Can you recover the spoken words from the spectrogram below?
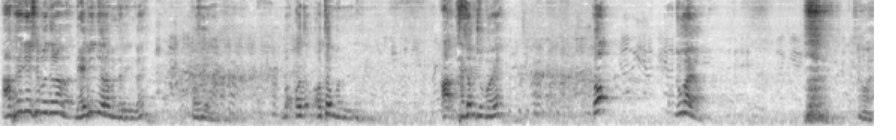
앞에 계신 분들은 내빈 여러분들인가요? 보세요. 뭐, 어떤, 어떤 분? 아, 가정주부예요? 어? 누가요? 정말.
